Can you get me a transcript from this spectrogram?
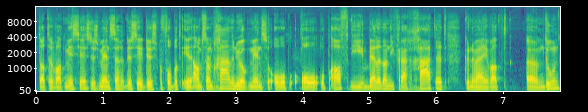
dat er wat mis is. Dus, mensen, dus, dus bijvoorbeeld in Amsterdam gaan er nu ook mensen op, op, af. Die bellen dan, die vragen gaat het? Kunnen wij wat um, doen?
